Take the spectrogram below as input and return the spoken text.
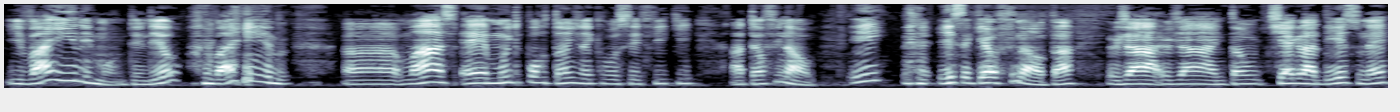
e vai indo, irmão, entendeu? Vai indo. Uh, mas é muito importante né, que você fique até o final. E esse aqui é o final, tá? Eu já, eu já então te agradeço, né?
